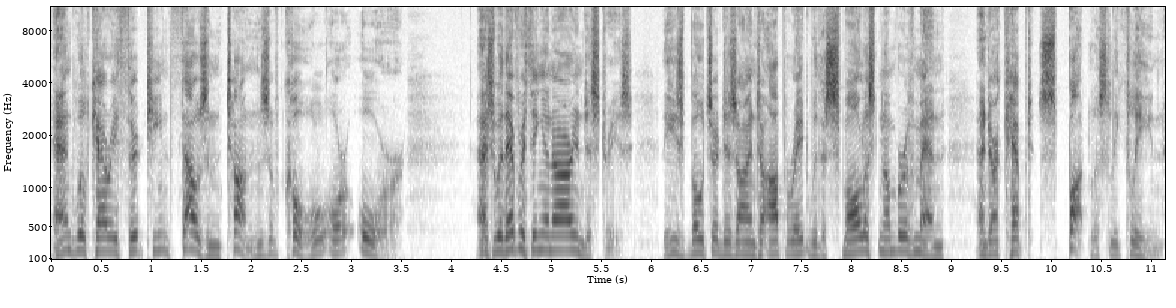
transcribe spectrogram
and will carry 13,000 tons of coal or ore. As with everything in our industries, these boats are designed to operate with the smallest number of men and are kept spotlessly clean.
